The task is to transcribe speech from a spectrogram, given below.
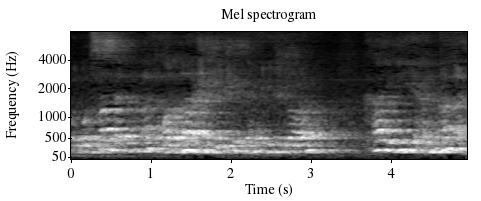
والوصاله ما تبرناش في شده من الشعراء خارجيه عن ما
